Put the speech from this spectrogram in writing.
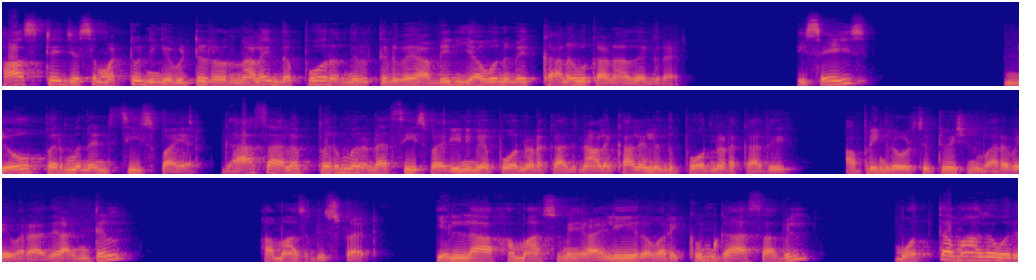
ஹாஸ்டேஜஸை மட்டும் நீங்கள் விட்டுடுறதுனால இந்த போரை நிறுத்திடுவேன் அப்படின்னு எவனுமே கனவு காணாதங்கிறார். இசேஸ் நோ பெர்மனன்ட் சீஸ் ஃபயர் காசாவில் பெர்மனண்டாக சீஸ் ஃபயர் இனிமேல் போர் நடக்காது. நாளை காலையிலேருந்து போர் நடக்காது. அப்படிங்கிற ஒரு சுச்சுவேஷன் வரவே வராது அன்டில் ஹமாஸ் டிஸ்ட்ராய்ட் எல்லா ஹமாஸுமே அழியிற வரைக்கும் காசாவில் மொத்தமாக ஒரு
